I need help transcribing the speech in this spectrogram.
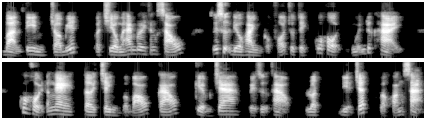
Bản tin cho biết vào chiều ngày 20 tháng 6, dưới sự điều hành của Phó Chủ tịch Quốc hội Nguyễn Đức Hải, Quốc hội đã nghe tờ trình và báo cáo kiểm tra về dự thảo luật địa chất và khoáng sản.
